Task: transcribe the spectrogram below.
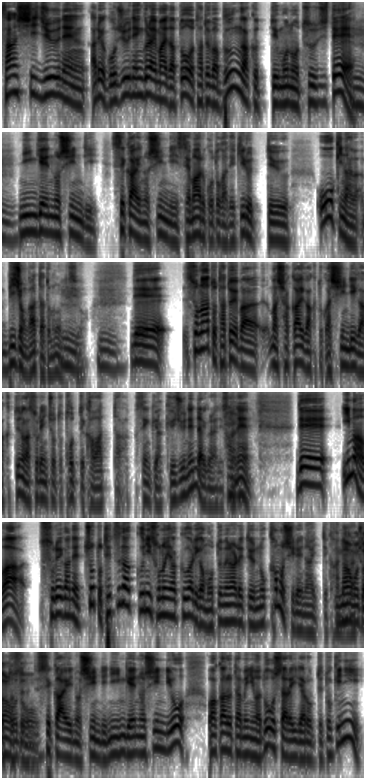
3、40年、あるいは50年ぐらい前だと、例えば文学っていうものを通じて、うん人間の心理、世界の心理に迫ることができるっていう大きなビジョンがあったと思うんですよ。うんで、その後、例えば、まあ、社会学とか心理学っていうのがそれにちょっと取って変わった。1990年代ぐらいですかね。はで、今は、それがね、ちょっと哲学にその役割が求められているのかもしれないって感じがちょっとするんです。世界の心理、人間の心理を分かるためにはどうしたらいいだろうって時に、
